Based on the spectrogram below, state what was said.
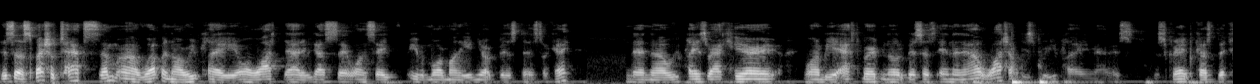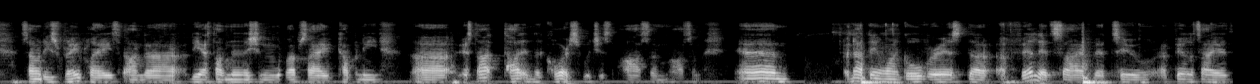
there's a special tax some uh, webinar replay. You want to watch that if you guys say, want to save even more money in your business, okay? then uh, replays back here. You want to be an expert, know the business in and out. Watch out these replays, man. It's, it's great because the, some of these replays on the DS Domination website company, uh, it's not taught in the course, which is awesome, awesome. And another thing I want to go over is the affiliate side of it too. Affiliate side,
